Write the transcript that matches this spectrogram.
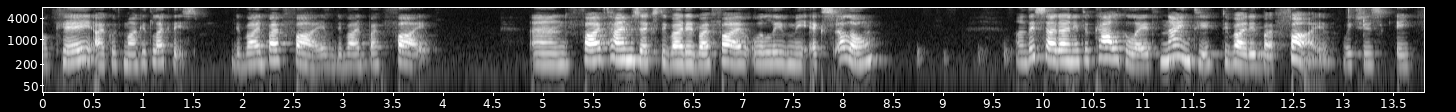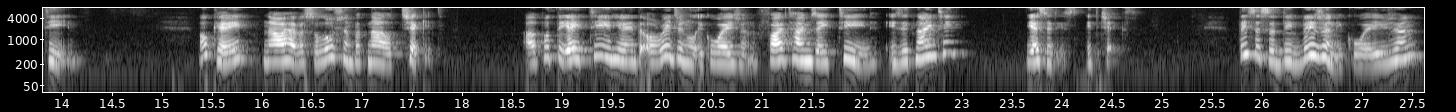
Okay, I could mark it like this. Divide by 5, divide by 5 and 5 times x divided by 5 will leave me x alone. On this side I need to calculate 90 divided by 5, which is 18. Okay, now I have a solution, but now I'll check it. I'll put the 18 here in the original equation. 5 times 18, is it 90? Yes it is, it checks. This is a division equation.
